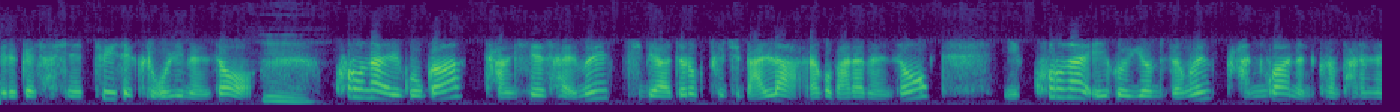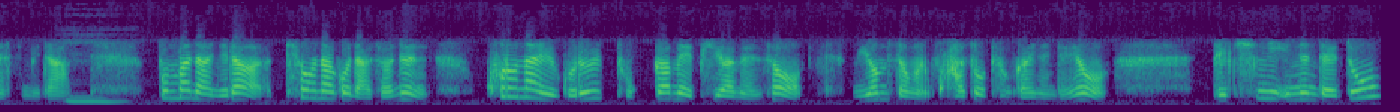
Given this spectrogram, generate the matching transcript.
이렇게 자신의 트윗에 글을 올리면서 음. 코로나19가 당신의 삶을 지배하도록 두지 말라라고 말하면서 이 코로나19 위험성을 간과하는 그런 발언을 했습니다. 음. 뿐만 아니라 태어나고 나서는 코로나19를 독감에 비유하면서 위험성을 과소평가했는데요. 백신이 있는데도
